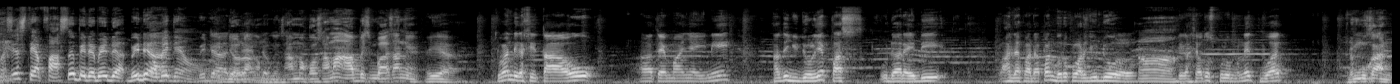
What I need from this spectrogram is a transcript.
maksudnya setiap fase beda-beda. Beda. topiknya. Oh. Beda. Udah lah, nggak mungkin sama. Kalau sama habis pembahasannya. Iya. Cuman dikasih tahu uh, temanya ini nanti judulnya pas udah ready hadap-hadapan baru keluar judul. Ah. Dikasih waktu 10 menit buat Rembukan.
